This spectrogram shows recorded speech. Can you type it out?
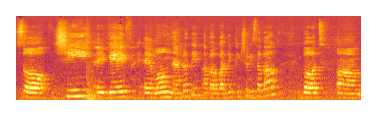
So she uh, gave a long narrative about what the picture is about, but um,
